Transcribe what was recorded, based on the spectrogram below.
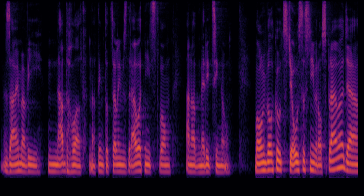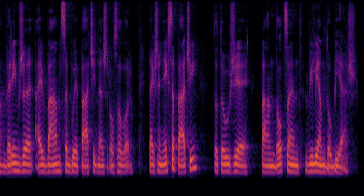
zaujímavý nadhľad nad týmto celým zdravotníctvom a nad medicínou. Bolo veľkou cťou sa s ním rozprávať a verím, že aj vám sa bude páčiť náš rozhovor. Takže nech sa páči, toto už je pán docent William Dobiaš.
